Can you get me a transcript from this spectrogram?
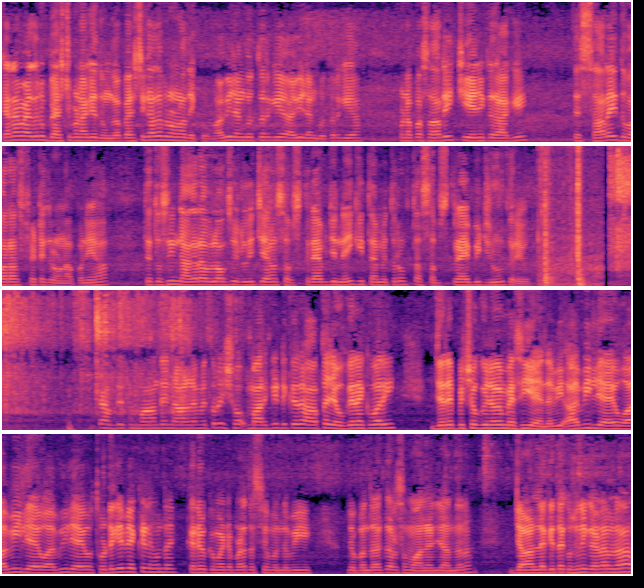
ਕਹਿੰਦਾ ਮੈਂ ਤੈਨੂੰ ਬੈਸਟ ਬਣਾ ਕੇ ਦੂੰਗਾ ਬੈਸਟ ਕਾਹਦਾ ਬਣਾਉਣਾ ਦੇਖੋ ਆ ਵੀ ਰੰਗ ਉਤਰ ਗਿਆ ਆ ਵੀ ਰੰਗ ਉਤਰ ਗਿਆ ਹੁਣ ਆਪਾਂ ਸਾਰੇ ਚੇਂਜ ਕਰਾ ਕੇ ਤੇ ਸਾਰਾ ਹੀ ਦੁਬਾਰਾ ਫਿੱਟ ਕਰਾਉਣਾ ਆਪਣੇ ਨੇ ਆਹ ਤੇ ਤੁਸੀਂ Nagra vlogs Italy channel subscribe ਜੇ ਨਹੀਂ ਕੀਤਾ ਮਿੱਤਰੋ ਤਾਂ ਸਬਸਕ੍ਰਾਈਬ ਵੀ ਜਰੂਰ ਕਰਿਓ ਘਰ ਦੇ ਸਮਾਨ ਦੇ ਨਾਲ ਮਿੱਤਰੋ ਸ਼ੋ ਮਾਰਕੀਟ ਕਰ ਆਪ ਤਾਂ ਜਾਓਗੇ ਨਾ ਇੱਕ ਵਾਰੀ। ਜਦੇ ਪਿੱਛੋਂ ਕੋਈ ਨਾ ਕੋਈ ਮੈਸੇਜ ਆ ਜਾਂਦਾ ਵੀ ਆ ਵੀ ਲਿਆਇਓ ਆ ਵੀ ਲਿਆਇਓ ਆ ਵੀ ਲਿਆਇਓ ਤੁਹਾਡੇ ਕੇ ਵੀ ਇੱਕੜੇ ਹੁੰਦਾ। ਹੈ? ਕਰਿਓ ਕਮੈਂਟ ਬਣਾ ਦੱਸਿਓ ਮੈਨੂੰ ਵੀ ਜੋ ਬੰਦਾ ਘਰ ਸਮਾਨ ਲੈਣ ਜਾਂਦਾ ਨਾ। ਜਾਣ ਲੱਗੇ ਤਾਂ ਕੁਝ ਨਹੀਂ ਕਹਿਣਾ ਨਾ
